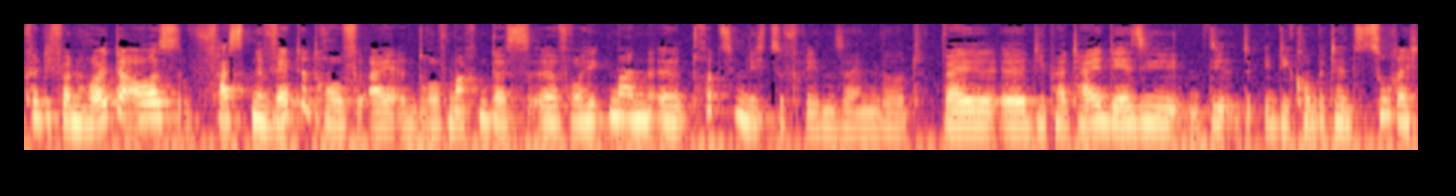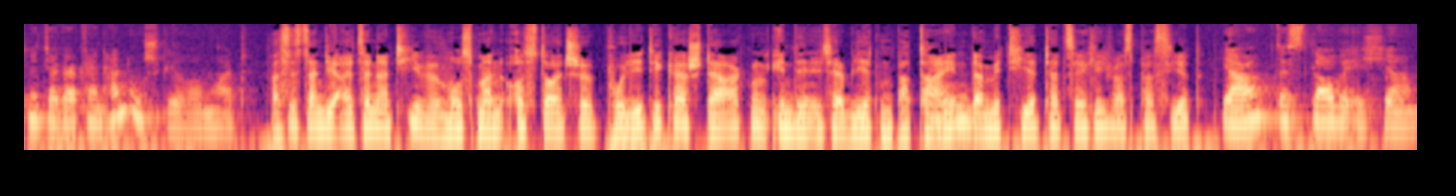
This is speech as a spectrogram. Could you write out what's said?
könnte ich von heute aus fast eine Wette drauf, äh, drauf machen, dass äh, Frau Hickmann äh, trotzdem nicht zufrieden sein wird, weil äh, die Partei, der sie die, die, Kompetenz zurechnet, ja gar keinen Handlungsspielraum hat. Was ist dann die Alternative? Muss man ostdeutsche Politiker stärken in den etablierten Parteien, mhm. damit hier tatsächlich was passiert? Ja, das glaube ich, ja.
